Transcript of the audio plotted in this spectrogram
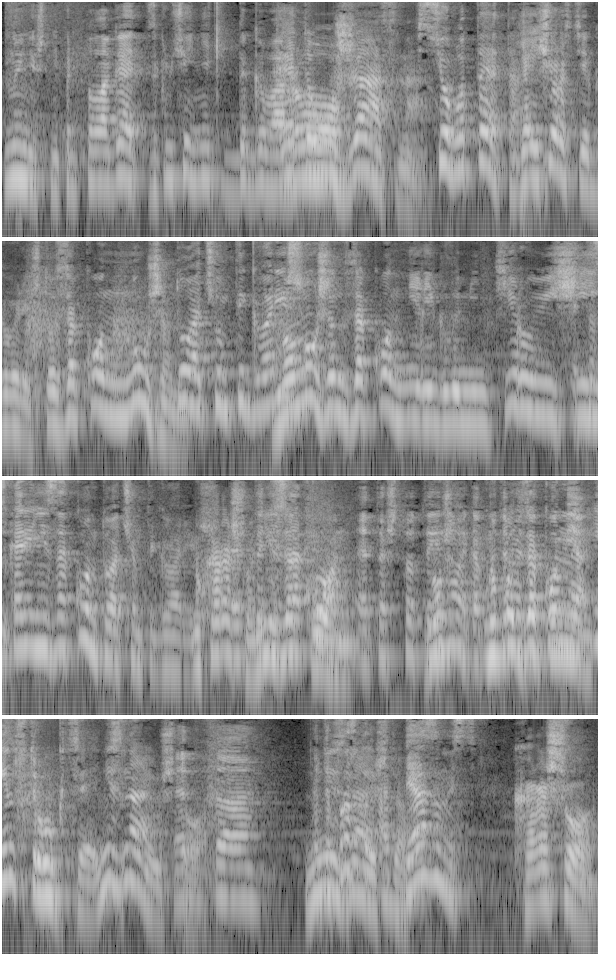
нынешний предполагает заключение неких договоров. Это ужасно. Все вот это. Я еще раз тебе говорю, что закон нужен, То, о чем ты говоришь, но нужен закон не регламентирующий. это скорее не закон, то, о чем ты говоришь. Ну хорошо, это не закон. Это что-то Нужен- иное, ну подзаконная инструкция, не знаю что. Это, Ну, это не просто знаю, что. обязанность Хорошо.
